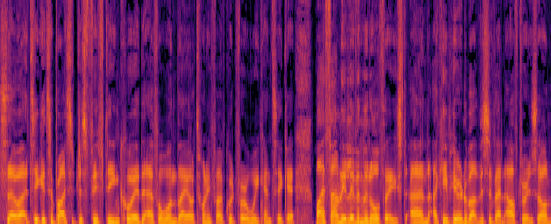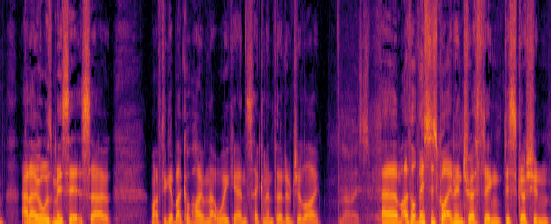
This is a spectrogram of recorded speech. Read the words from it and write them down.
So uh, tickets are priced at just 15 quid uh, for one day or 25 quid for a weekend ticket. My family live in the Northeast and I keep hearing about this event after it's on and I always miss it. So I might have to get back up home that weekend, 2nd and 3rd of July. nice. Um, I thought this is quite an interesting discussion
